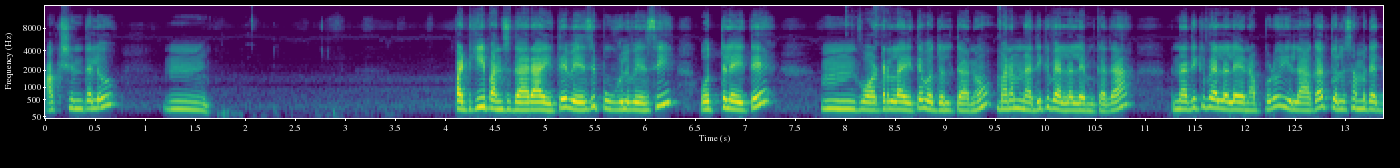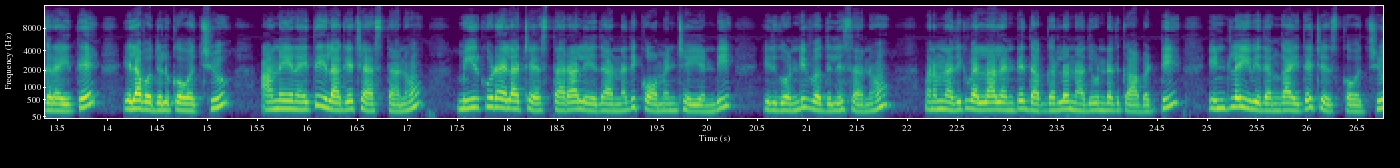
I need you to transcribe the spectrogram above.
అక్షింతలు పటికీ పంచదార అయితే వేసి పువ్వులు వేసి ఒత్తులైతే వాటర్లో అయితే వదులుతాను. మనం నదికి వెళ్ళలేం కదా? నదికి వెళ్ళలేనప్పుడు ఇలాగా తులసమ్మ దగ్గర అయితే ఇలా వదులుకోవచ్చు. నేనైతే ఇలాగే చేస్తాను. మీరు కూడా ఇలా చేస్తారా లేదా అన్నది కామెంట్ చేయండి. ఇదిగోండి వదిలేసాను మనం నదికి వెళ్ళాలంటే దగ్గరలో నది ఉండదు కాబట్టి ఇంట్లో ఈ విధంగా అయితే చేసుకోవచ్చు.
